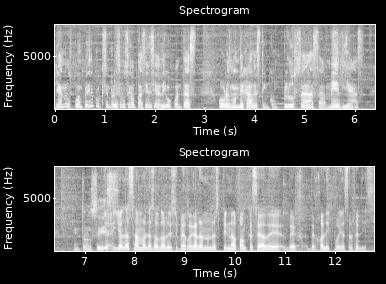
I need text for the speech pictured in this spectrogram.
ya no nos pueden pedir porque siempre les hemos tenido paciencia. Digo, ¿cuántas obras no han dejado este, inconclusas, a medias? Entonces. Yo, las amo y las adoro. Y si me regalan un spin-off, aunque sea de, de, de Holic, voy a ser feliz.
